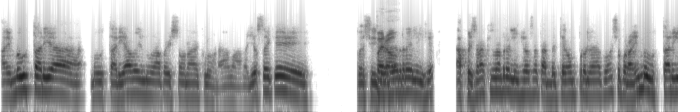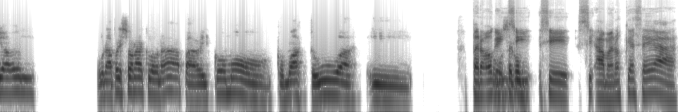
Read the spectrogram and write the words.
a mí me gustaría, me gustaría ver una persona clonada, mano. Yo sé que, pues si tú Pero- eres religio- las personas que son religiosas tal vez tengan un problema con eso, pero a mí me gustaría ver una persona clonada para ver cómo, cómo actúa y Pero, ok, ¿Cómo se si, si, si- a menos que sea,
